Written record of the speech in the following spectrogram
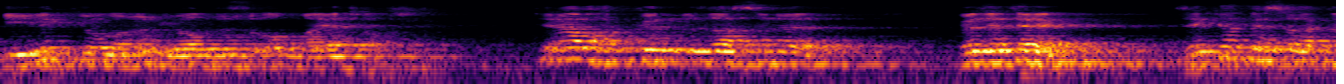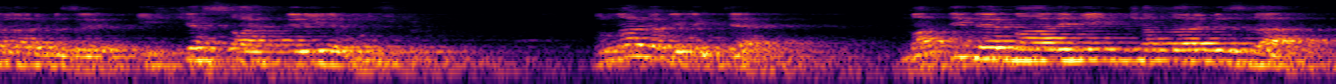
iyilik yolunun yolcusu olmaya çalıştık. Cenab-ı Hakk'ın rızasını gözeterek zekat ve sadakalarımızı ihtiyaç sahipleriyle buluşturduk. Bunlarla birlikte maddi ve manevi imkanlarımızla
